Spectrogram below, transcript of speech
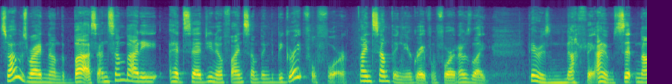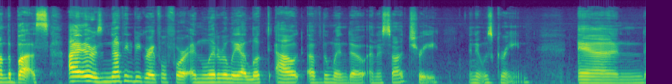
So I was riding on the bus and somebody had said, you know, find something to be grateful for. Find something you're grateful for. And I was like, there is nothing. I am sitting on the bus. I, there is nothing to be grateful for. And literally, I looked out of the window and I saw a tree, and it was green. And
